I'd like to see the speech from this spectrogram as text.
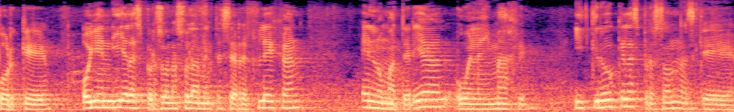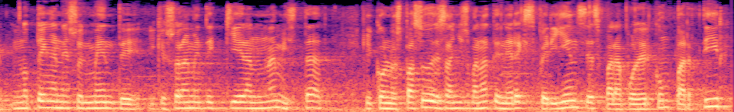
porque hoy en día las personas solamente se reflejan en lo material o en la imagen. Y creo que las personas que no tengan eso en mente y que solamente quieran una amistad, que con los pasos de los años van a tener experiencias para poder compartir,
